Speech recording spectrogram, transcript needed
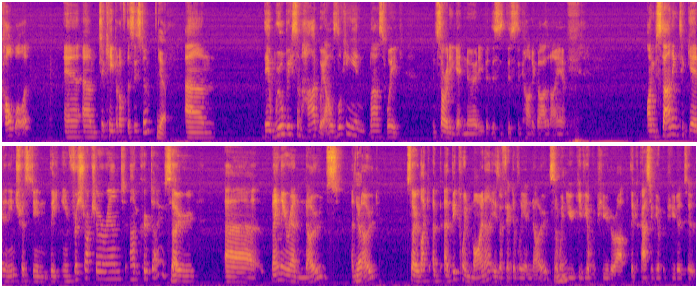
cold wallet and um, to keep it off the system. Yeah. Um, there will be some hardware. I was looking in last week, and sorry to get nerdy, but this is this is the kind of guy that I am. I'm starting to get an interest in the infrastructure around um, crypto. So, uh, mainly around nodes, a Yep. node. So, like a, a Bitcoin miner is effectively a node. So, when Mhm. you give your computer up the capacity of your computer to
